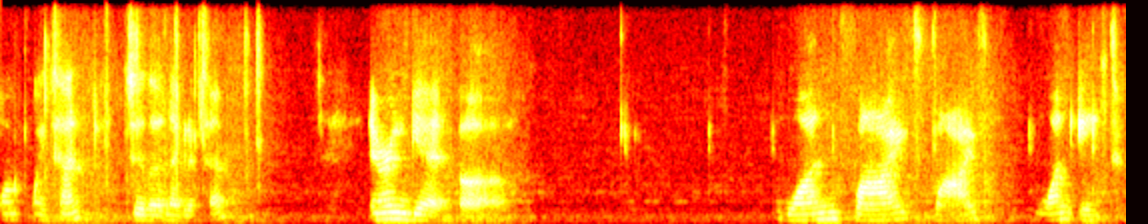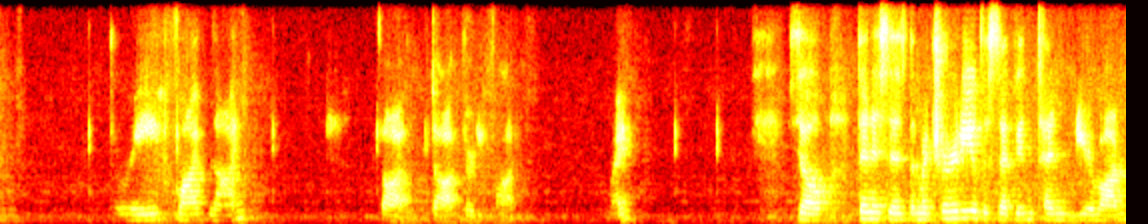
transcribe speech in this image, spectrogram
1.10 to the negative 10. Aaron get uh, one five five one eight three five nine dot dot thirty five, right? So then it says the maturity of the second 10 year bond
